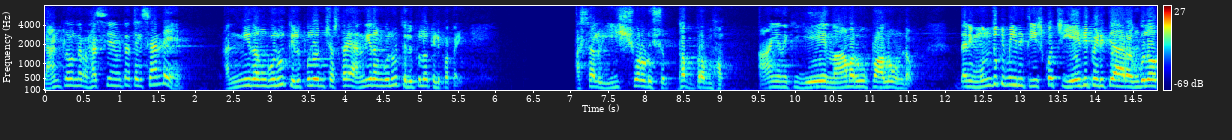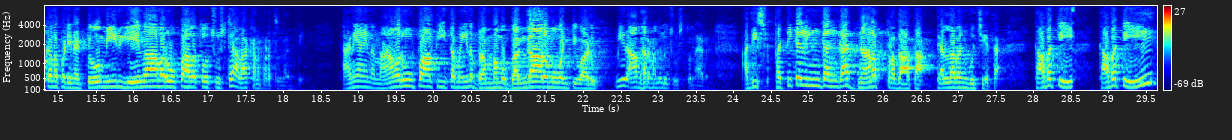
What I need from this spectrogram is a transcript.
దాంట్లో ఉన్న రహస్యం ఏమిటో తెలుసా అండి? అన్ని రంగులు తెలుపులోంచి వస్తాయి అన్ని రంగులు తెలుపులోకి వెళ్ళిపోతాయి. అసలు ఈశ్వరుడు శుద్ధ బ్రహ్మం. ఆయనకి ఏ నామరూపాలు ఉండవు. దాని ముందుకు మీరు తీసుకొచ్చి ఏది పెడితే ఆ రంగులో కనపడినట్టు మీరు ఏ నామరూపాలతో చూస్తే అలా కనపడుతుంది అంతే. కానీ ఆయన నామరూపాతీతమైన బ్రహ్మము బంగారము వంటి వాడు మీరు ఆభరణములు చూస్తున్నారు. అది స్ఫటికలింగంగా జ్ఞానప్రదాత తెల్ల రంగు చేత. కాబట్టి కాబట్టి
